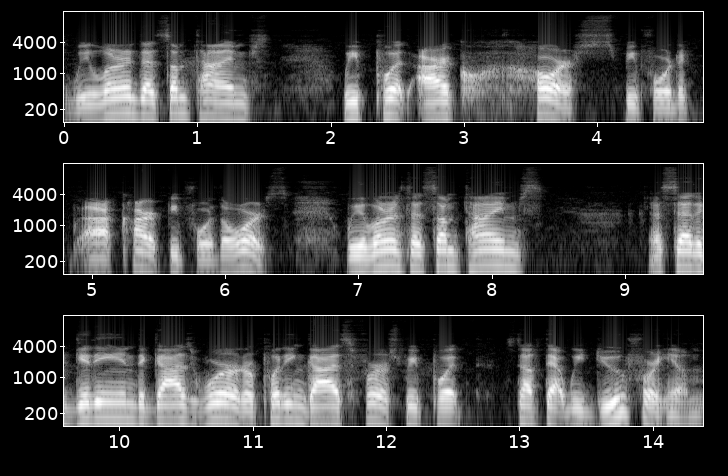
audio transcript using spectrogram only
We learned that sometimes we put our horse before the our cart before the horse. We learned that sometimes instead of getting into God's word or putting God's first, we put stuff that we do for him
